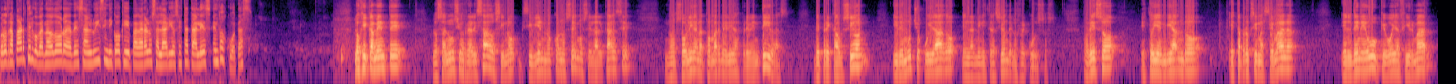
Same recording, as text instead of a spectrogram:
Por otra parte, el gobernador de San Luis indicó que pagará los salarios estatales en dos cuotas. Lógicamente, los anuncios realizados, si, si bien no conocemos el alcance, nos obligan a tomar medidas preventivas de precaución y de mucho cuidado en la administración de los recursos. Por eso estoy enviando esta próxima semana el DNU que voy a firmar,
